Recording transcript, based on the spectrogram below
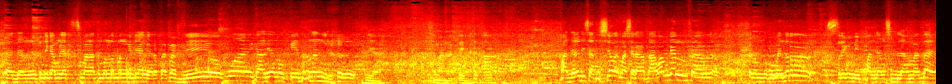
Ya, dan ketika melihat semangat teman-teman ketika nggarap FFD, oh, wah kalian oke tenan loh. iya. Semangat ya. Padahal di satu sisi oleh masyarakat awam kan film, film dokumenter sering dipandang sebelah mata. ya.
